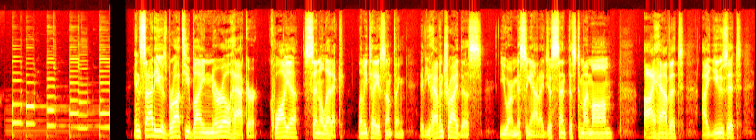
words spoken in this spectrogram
Inside of You is brought to you by Neurohacker, Qualia Senolytic. Let me tell you something. If you haven't tried this, you are missing out. I just sent this to my mom. I have it. I use it.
